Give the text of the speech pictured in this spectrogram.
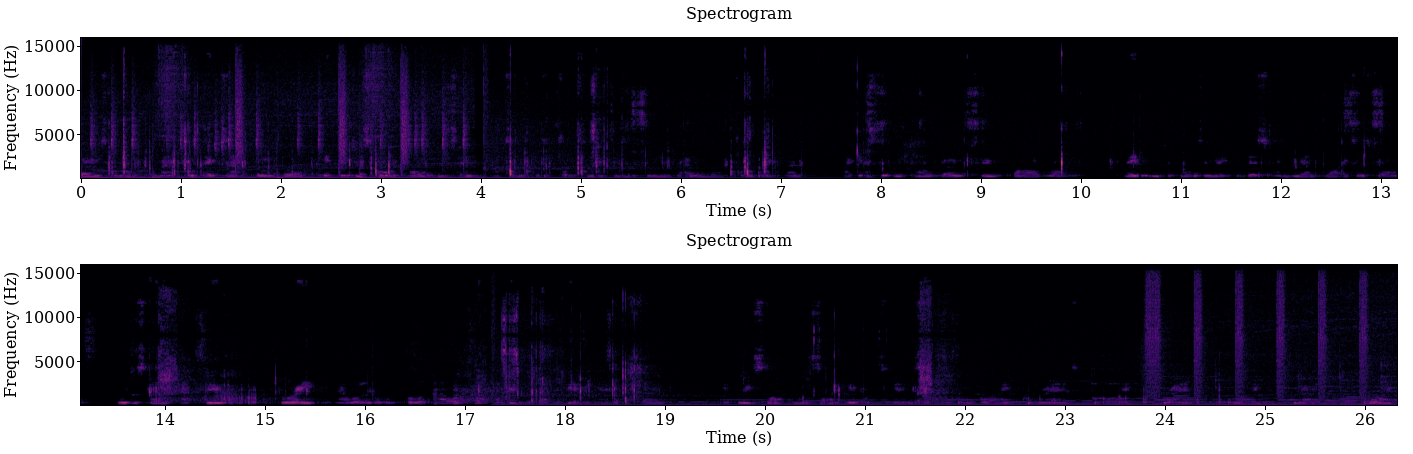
going to match up exactly, but if we just of follow the same pattern of alternating between red and concrete, then I guess that we can't go too far wrong. Maybe we just want to make this and the end white as well. We'll just kind of have to break our little colour palette, but I think that that would be okay. So if we start from the side here once again, so it's white, red, white, red, white, red, white,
